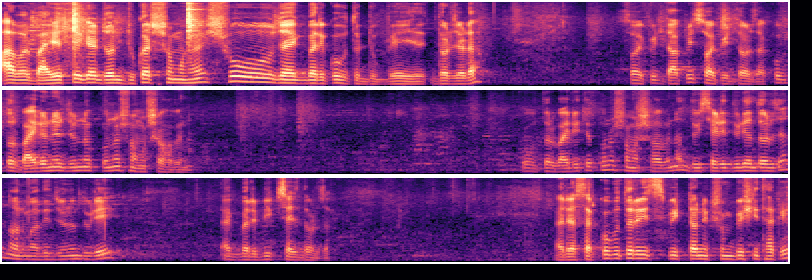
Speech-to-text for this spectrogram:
আবার বাইরের থেকে যখন ঢুকার সময় হয়, সোজা একবারে কবুতর ঢুকবে এই দরজাটা। ছয় ফিট দাপড়ি ছয় ফিট দরজা। কবুতর বাইরনের জন্য কোনো সমস্যা হবে না। কবুতর বাইরেতে কোনো সমস্যা হবে না। দুই সাইডে দুইটা দরজা নর্মালির জন্য দূরেই একবারে বিগ সাইজ দরজা। আর স্যার কবুতরের স্পিডটা অনেক সময় বেশি থাকে।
